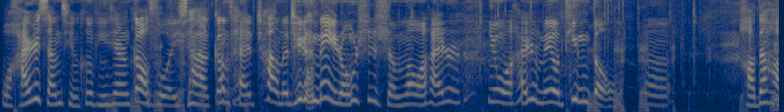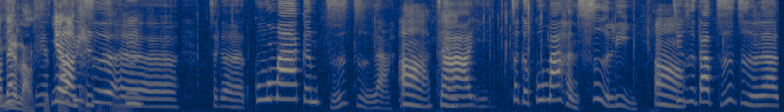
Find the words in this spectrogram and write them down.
我还是想请贺平先生告诉我一下，刚才唱的这个内容是什么？我还是因为我还是没有听懂。嗯，好的好的，叶老师叶老师，就是呃，这个姑妈跟侄子啊，啊，他这个姑妈很势利，哦。就是他侄子呢，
